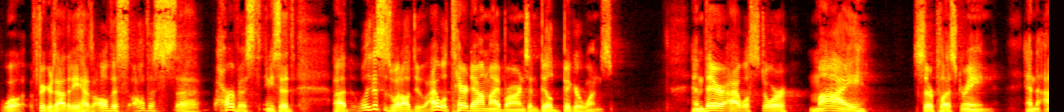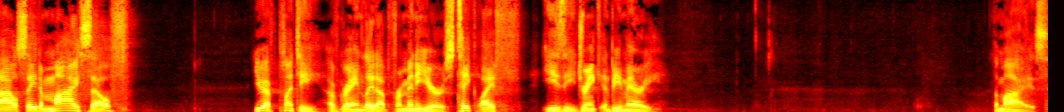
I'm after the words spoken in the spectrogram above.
well, figures out that he has all this, all this uh, harvest, and he said, uh, "Well, this is what I'll do. I will tear down my barns and build bigger ones, and there I will store my surplus grain, and I'll say to myself." You have plenty of grain laid up for many years. Take life easy, drink and be merry. The mise.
